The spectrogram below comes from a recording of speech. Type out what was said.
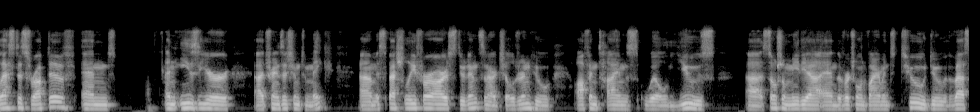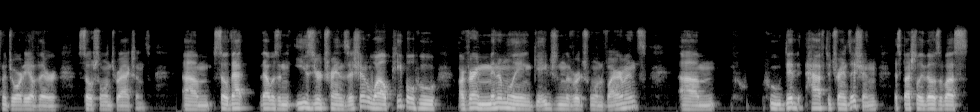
less disruptive and an easier uh, transition to make um, especially for our students and our children who oftentimes will use uh, social media and the virtual environment to do the vast majority of their social interactions. Um, so that that was an easier transition. While people who are very minimally engaged in the virtual environments, um, who did have to transition, especially those of us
